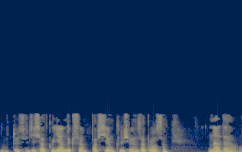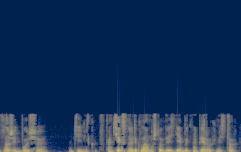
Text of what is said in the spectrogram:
ну, то есть в десятку Яндекса по всем ключевым запросам. Надо вложить больше денег в контекстную рекламу, чтобы везде быть на первых местах –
